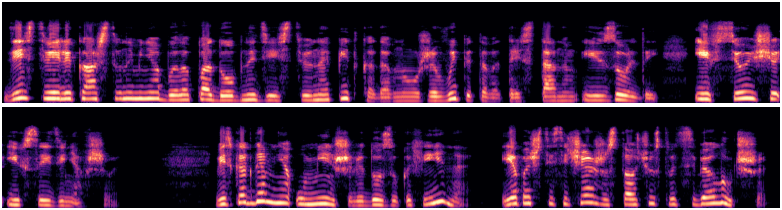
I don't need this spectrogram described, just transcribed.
Действие лекарства на меня было подобно действию напитка, давно уже выпитого Тристаном и Изольдой, и все еще их соединявшего. Ведь когда мне уменьшили дозу кофеина, я почти сейчас же стал чувствовать себя лучше —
